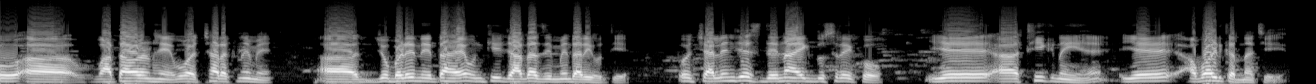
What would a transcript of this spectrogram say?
वातावरण है, वो अच्छा रखने में जो बड़े नेता है, उनकी ज़्यादा ज़िम्मेदारी होती है। तो चैलेंजेस देना एक दूसरे को, ये ठीक नहीं है। ये अवॉइड करना चाहिए।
